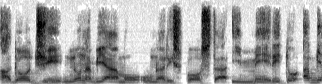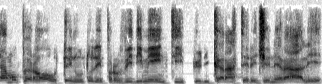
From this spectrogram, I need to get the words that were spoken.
Ad oggi non abbiamo una risposta in merito, abbiamo però ottenuto dei provvedimenti più di carattere generale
